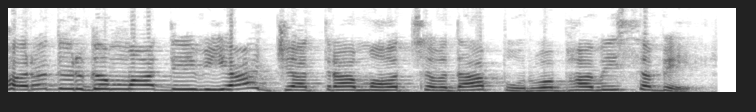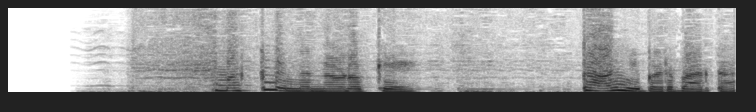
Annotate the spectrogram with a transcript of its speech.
ಹೊರದುರ್ಗಮ್ಮ ದೇವಿಯ ಜಾತ್ರಾ ಮಹೋತ್ಸವದ ಪೂರ್ವಭಾವಿ ಸಭೆ. ಮಕ್ಕಳನ್ನ ನೋಡೋಕೆ ತಾಯಿ ಬರಬಾರ್ದಾ?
